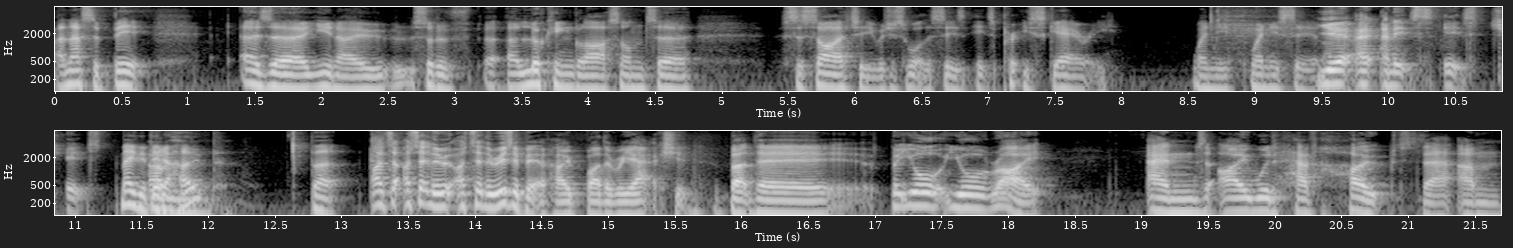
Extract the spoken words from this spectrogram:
and that's a bit as a you know sort of a- looking glass onto society, which is what this is. It's pretty scary when you when you see it. like Yeah, that. and, it's it's it's maybe a bit of um, hope, but I'd, say- I'd say there, I'd say there is a bit of hope by the reaction, but the but you're you're right, and I would have hoped that um,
